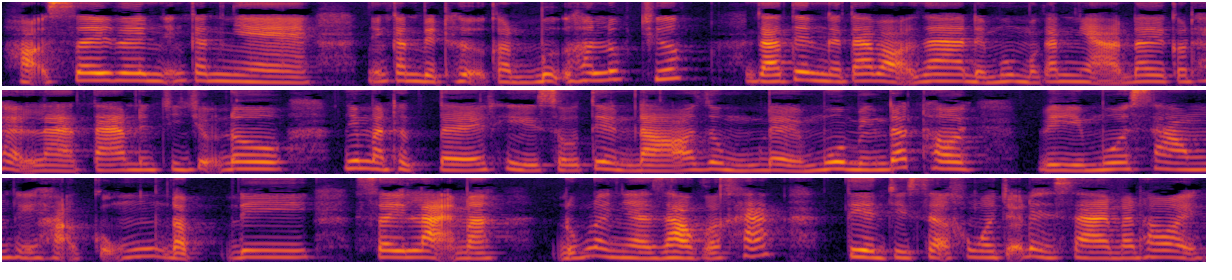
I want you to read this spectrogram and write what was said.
Họ xây lên những căn nhà, những căn biệt thự còn bự hơn lúc trước. Giá tiền người ta bỏ ra để mua một căn nhà ở đây có thể là 8 đến 9 triệu đô, nhưng mà thực tế thì số tiền đó dùng để mua miếng đất thôi, vì mua xong thì họ cũng đập đi xây lại mà. Đúng là nhà giàu có khác, tiền chỉ sợ không có chỗ để xài mà thôi.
